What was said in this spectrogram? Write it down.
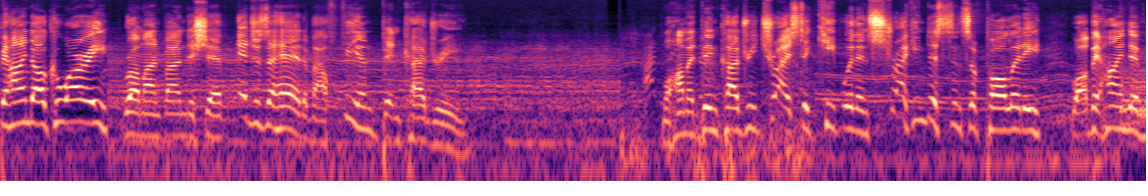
Behind Al Kuwari, Roman Vandyshev edges ahead of Alfian Bin Kadri. Mohammed Bin Kadri tries to keep within striking distance of Pauletti, while behind him,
